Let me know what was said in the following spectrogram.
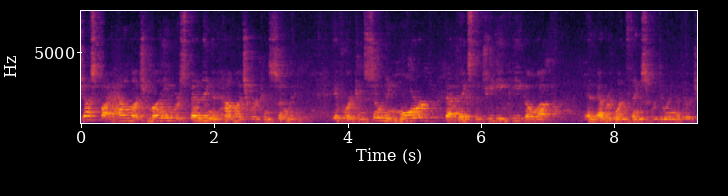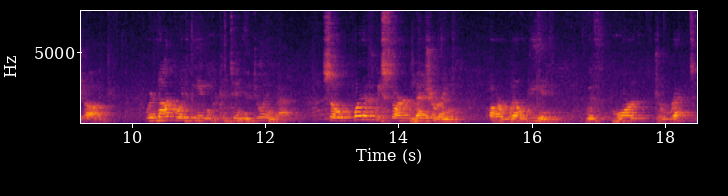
just by how much money we're spending and how much we're consuming. If we're consuming more, that makes the GDP go up, and everyone thinks we're doing a good job. We're not going to be able to continue doing that. So what if we start measuring our well-being with more direct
